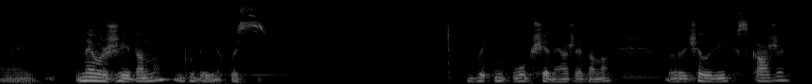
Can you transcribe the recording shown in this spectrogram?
Е, Неожиданно буде якось. Взагалі неожиданно. Е, Чоловік скаже.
